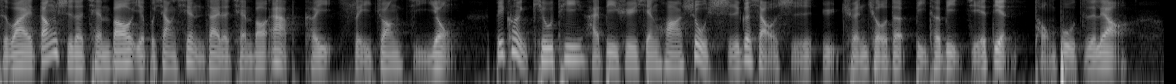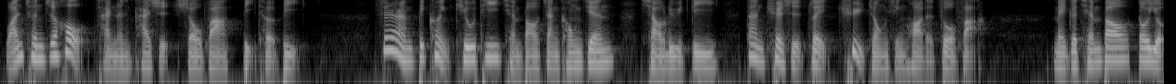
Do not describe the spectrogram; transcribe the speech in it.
此外，当时的钱包也不像现在的钱包 App 可以随装即用。Bitcoin QT 还必须先花数十个小时与全球的比特币节点同步资料，完成之后才能开始收发比特币。虽然 Bitcoin QT 钱包占空间、效率低，但却是最去中心化的做法。每个钱包都有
